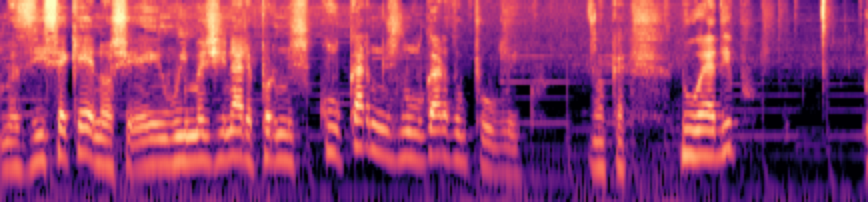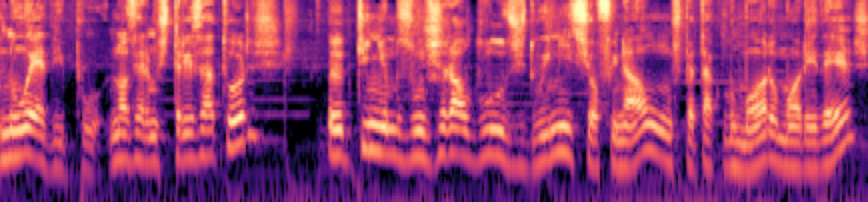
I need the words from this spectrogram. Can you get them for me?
mas isso é que é, nós, é o imaginar, é pormos, colocar-nos no lugar do público. Ok. No Édipo, No Édipo, nós éramos três atores, eh, tínhamos um geral de luzes do início ao final, um espetáculo de uma hora, uma hora e dez.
